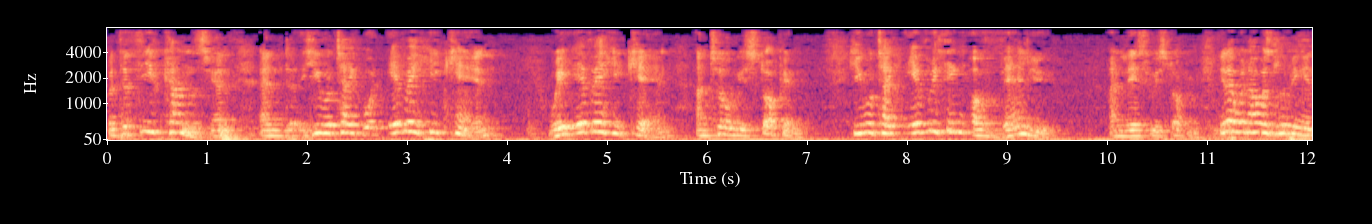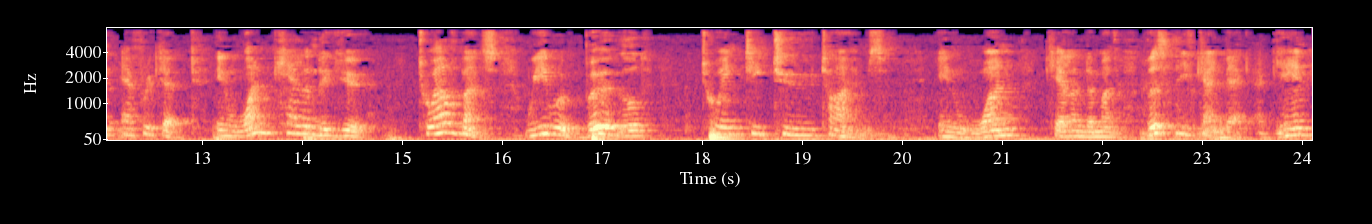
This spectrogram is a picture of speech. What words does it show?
But the thief comes and, and he will take whatever he can, wherever he can, until we stop him. He will take everything of value unless we stop him. You know, when I was living in Africa, in one calendar year, 12 months, we were burgled 22 times in one calendar month. This thief came back again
